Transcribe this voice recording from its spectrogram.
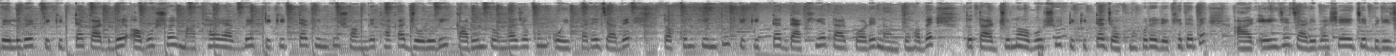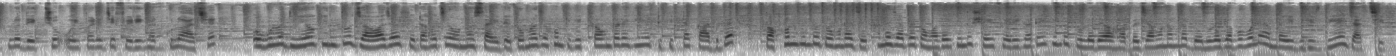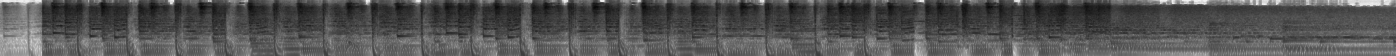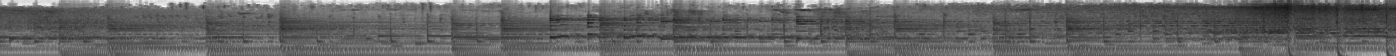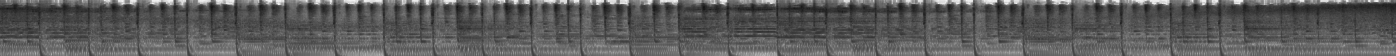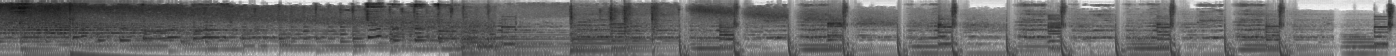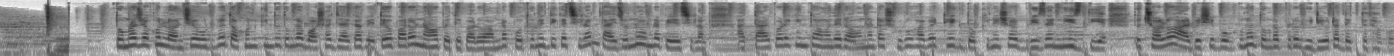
বেলুরের টিকিটটা কাটবে, অবশ্যই মাথায় রাখবে, টিকিটটা কিন্তু সঙ্গে থাকা জরুরি, কারণ তোমরা যখন ওই পারে যাবে, তখন কিন্তু টিকিটটা দেখিয়ে তারপরে নামতে হবে। তো তার জন্য অবশ্যই টিকিটটা যত্ন করে রেখে দেবে। আর এই যে চারিপাশে যে ব্রিজগুলো দেখছ ওই পারে যে ফেরিঘাটগুলো আছে, ওগুলো দিয়েও কিন্তু যাওয়া যায়, সেটা হচ্ছে অন্য সাইডে। তোমরা যখন টিকিট কাউন্টারে গিয়ে টিকিটটা কাটবে, তখন কিন্তু তোমরা যেখানে যাবে, তোমাদের কিন্তু সেই ফেরিঘাটেই কিন্তু তুলে দেওয়া হবে। যেমন আমরা বেলুড়ে যাব বলে আমরা এই ব্রিজ দিয়েই যাচ্ছি। যখন লঞ্চে উঠবে, তখন কিন্তু তোমরা বসার জায়গা পেতেও পারো, নাও পেতে পারো। আমরা প্রথমের দিকে ছিলাম, তাই জন্য আমরা পেয়েছিলাম। আর তারপরে কিন্তু আমাদের রওনাটা শুরু হবে ঠিক দক্ষিণেশ্বর ব্রিজের নিচ দিয়ে। তো চলো আর বেশি বকবো না, তোমরা পুরো ভিডিওটা দেখতে থাকো।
